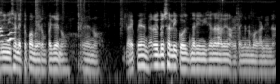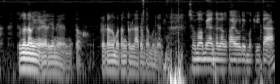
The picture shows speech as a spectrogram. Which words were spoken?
lilinisan. Ito pa, meron pa dyan, oh. Ayan, oh. Yan. Pero doon sa likod, nalinisan na natin. Nakita nyo naman kanina. Ito na lang yung area na yan. Ito. Kailangan matanggal natin damo yan. So, mamaya na lang tayo ulit magkita, ah.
